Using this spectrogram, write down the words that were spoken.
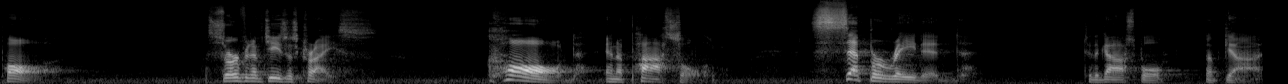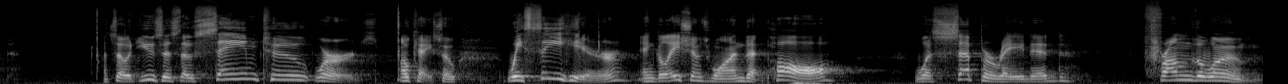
Paul, a servant of Jesus Christ, called an apostle, separated to the gospel of God. And so it uses those same two words. Okay, so we see here in Galatians 1 that Paul was separated from the womb.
